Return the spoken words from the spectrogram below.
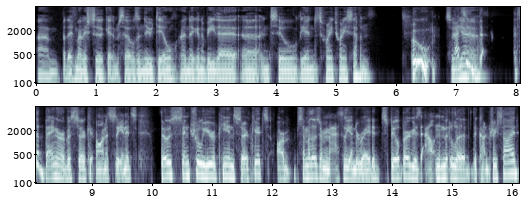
um, but they've managed to get themselves a new deal and they're going to be there uh, until the end of 2027. Ooh, So that's yeah, a that's a banger of a circuit, honestly. And it's those Central European circuits are some of those are massively underrated. Spielberg is out in the middle of the countryside.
